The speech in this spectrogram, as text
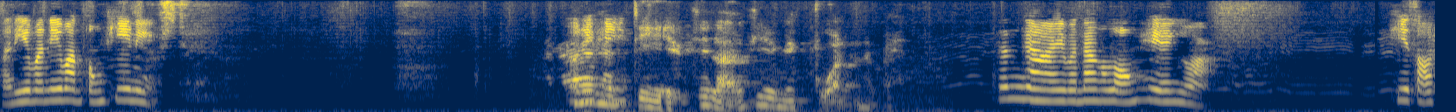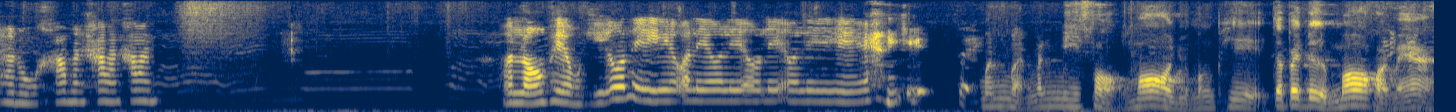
มานี่มานี่มันตรงที่นี่ อันนี้ไม่พี่ได้จีบที่ไหนพี่ไม่กวนใช่ไหมนั่นไงมานั่งร้องเพลงอยู่อะ พี่ซอธนูข้ามมันข้ามมันข้ามมัน มันร้องเพลงเมื่อกี้โอเลโอเลโอเลโอเลโอเลมันเหมือนมันมีสองหม้ออยู่มั้งพี่ จะไปดื่มหม้อก่อนไหมอะ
